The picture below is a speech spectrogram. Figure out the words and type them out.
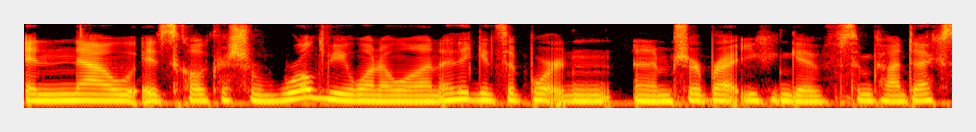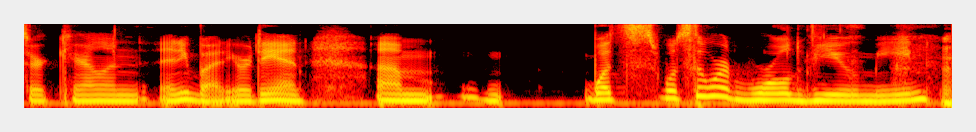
and now it's called Christian Worldview 101. I think it's important, and I'm sure Brett, you can give some context, or Carolyn, anybody, or Dan. Um, What's what's the word worldview mean?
